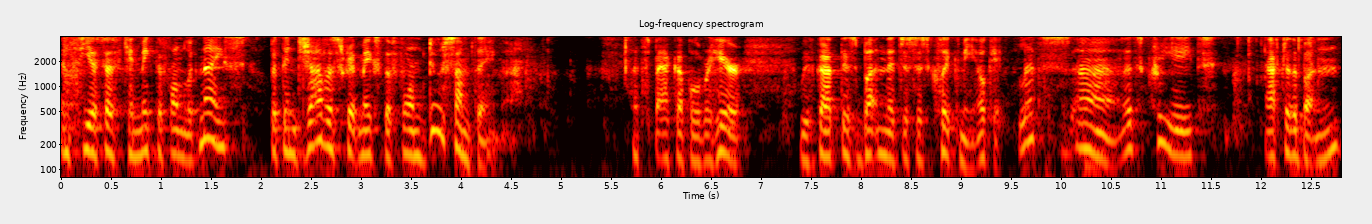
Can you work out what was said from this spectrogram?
and CSS can make the form look nice, but then JavaScript makes the form do something. Let's back up over here. We've got this button that just says click me. Okay, let's uh, let's create after the button.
